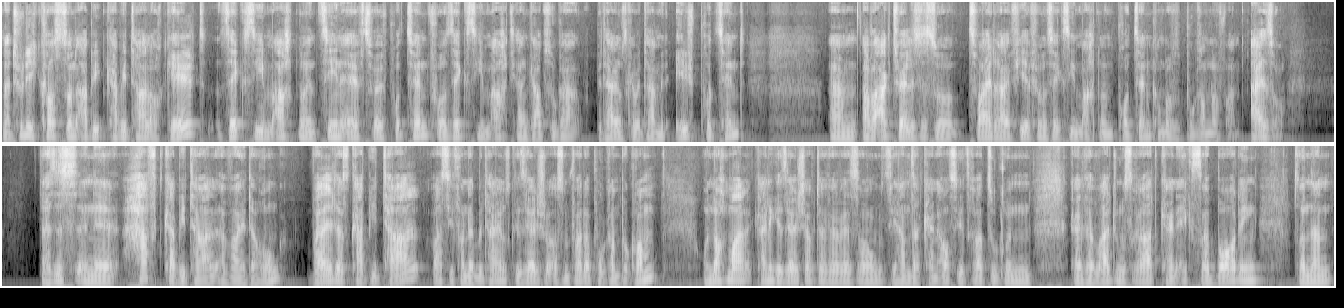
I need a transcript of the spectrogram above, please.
Natürlich kostet so ein Kapital auch Geld. 6, 7, 8, 9, 10, 11, 12 Prozent. Vor 6, 7, 8 Jahren gab es sogar Beteiligungskapital mit 11 Prozent. Ähm, aber aktuell ist es so 2, 3, 4, 5, 6, 7, 8, 9 Prozent, kommt auf das Programm noch an. Also, das ist eine Haftkapitalerweiterung, weil das Kapital, was Sie von der Beteiligungsgesellschaft aus dem Förderprogramm bekommen, und nochmal keine Gesellschafterverwässerung, Sie haben da keinen Aufsichtsrat zu gründen, kein Verwaltungsrat, kein extra Boarding, sondern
